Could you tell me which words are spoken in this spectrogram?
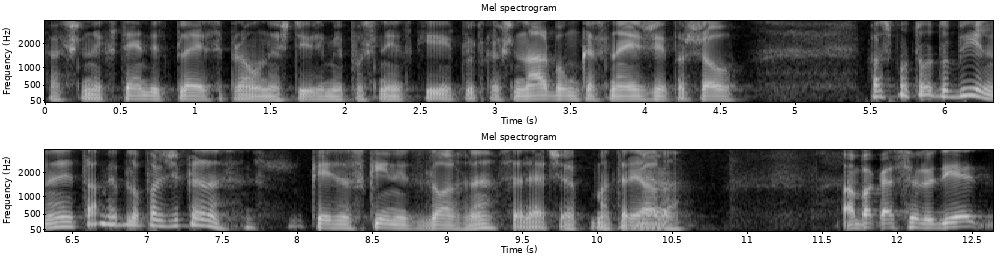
Kakšen extended play, se pravi, ne štirimi posnetki, tudi kakšen album kasneje že prišel. Pa smo to dobili, ne. tam je bilo pa že kar kaj za skiniti dol, ne, se reče, materijala. Ja. Ampak a se ljudje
